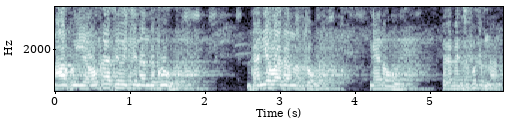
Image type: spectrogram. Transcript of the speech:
నాకు ఈ అవకాశం ఇచ్చినందుకు ధన్యవాదములతో నేను విరమించుకుంటున్నాను.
